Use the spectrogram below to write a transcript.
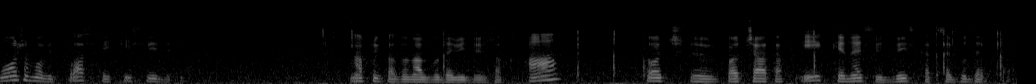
можемо відкласти якийсь відрізок. Наприклад, у нас буде відрізок А, точ, е, початок, і кінець відрізка це буде Б.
